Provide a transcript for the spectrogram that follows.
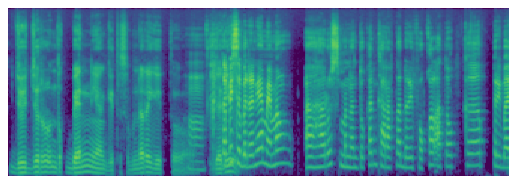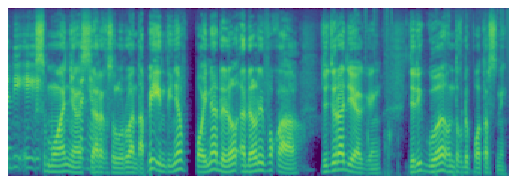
jujur untuk bandnya gitu, sebenarnya gitu. Jadi Tapi sebenarnya memang eh, harus menentukan karakter dari vokal atau ke pribadi eh, semuanya kitanya. secara keseluruhan. Tapi intinya poinnya adalah adalah di vokal. Jujur aja ya, geng. Jadi gua untuk The Potters nih,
